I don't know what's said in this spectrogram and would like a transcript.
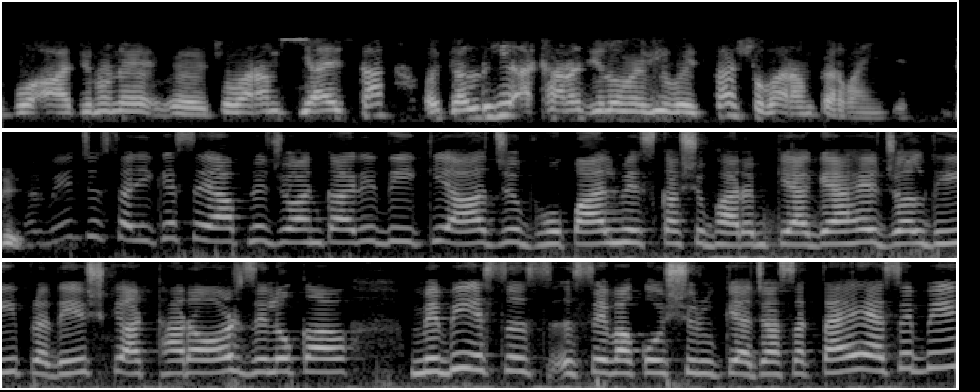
वो आज उन्होंने शुभारंभ किया इसका और जल्द ही अठारह जिलों में भी वो इसका शुभारंभ करवाएँगे। जी। जिस तरीके से आपने जानकारी दी कि आज भोपाल में इसका शुभारंभ किया गया है, जल्द ही प्रदेश के अठारह और जिलों का, में भी इस सेवा को शुरू किया जा सकता है। ऐसे भी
